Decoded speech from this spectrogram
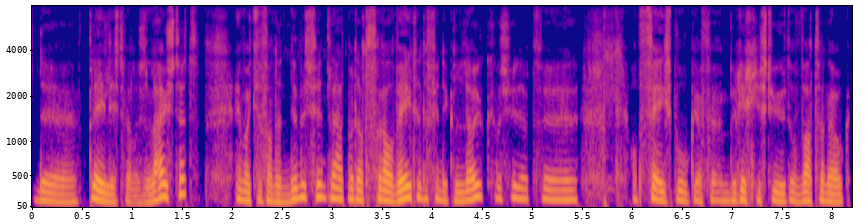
de playlist wel eens luistert. En wat je van de nummers vindt, laat me dat vooral weten. Dat vind ik leuk als je dat uh, op Facebook even een berichtje stuurt of wat dan ook.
